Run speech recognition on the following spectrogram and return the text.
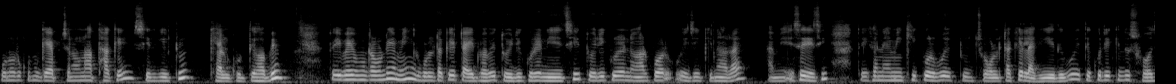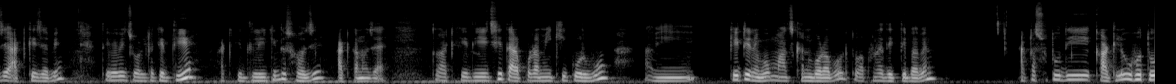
কোনো রকম গ্যাপ যেন না থাকে, সেদিকে একটু খেয়াল করতে হবে। তো এইভাবে মোটামুটি আমি রোলটাকে টাইটভাবে তৈরি করে নিয়েছি। তৈরি করে নেওয়ার পর ওই যে কিনারায় আমি এসে গেছি। তো এখানে আমি কি করব, একটু জলটাকে লাগিয়ে দেবো। এতে করে কিন্তু সহজে আটকে যাবে। তো এভাবে জলটাকে দিয়ে আটকে দিলেই কিন্তু সহজে আটকানো যায়। তো আটকে দিয়েছি। তারপর আমি কি করব, আমি কেটে নেব মাঝখান বরাবর। তো আপনারা দেখতে পাবেন একটা সুতো দিয়ে কাটলেও হতো।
